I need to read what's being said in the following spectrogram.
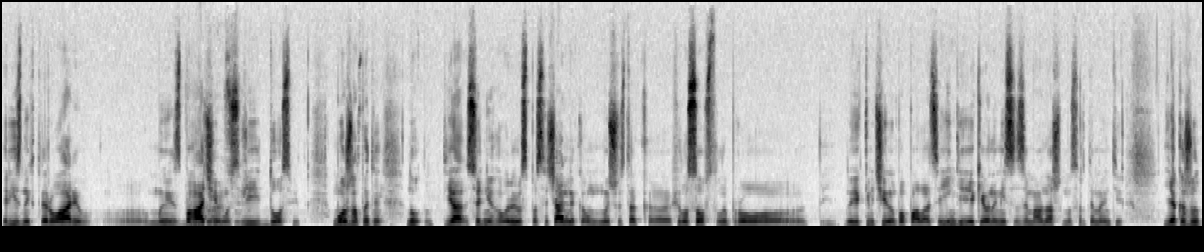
різних теруарів, е, ми збагачуємо свій досвід. Можна пити. Ну, я сьогодні говорив з постачальником, ми щось так філософствували про ну, яким чином попала ця Індія, яке вона місце займає в нашому асортименті. Я кажу,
